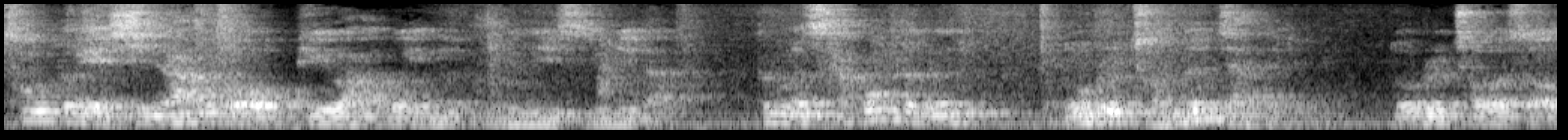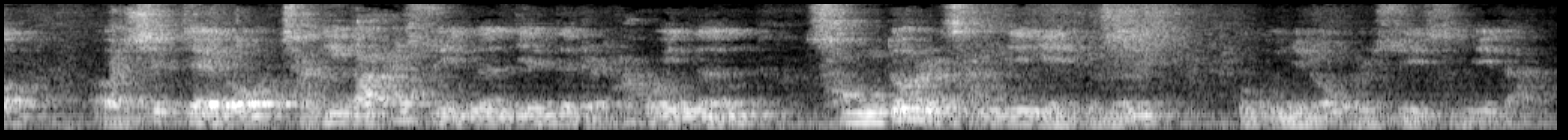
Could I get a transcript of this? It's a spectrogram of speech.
성도의 신앙으로 비유하고 있는 부분이 있습니다. 그러면 사공들은 노를 젓는 자들이에요. 노를 저어서 어, 실제로 자기가 할 수 있는 일들을 하고 있는 성도를 상징해 주는 부분이라고 볼 수 있습니다.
